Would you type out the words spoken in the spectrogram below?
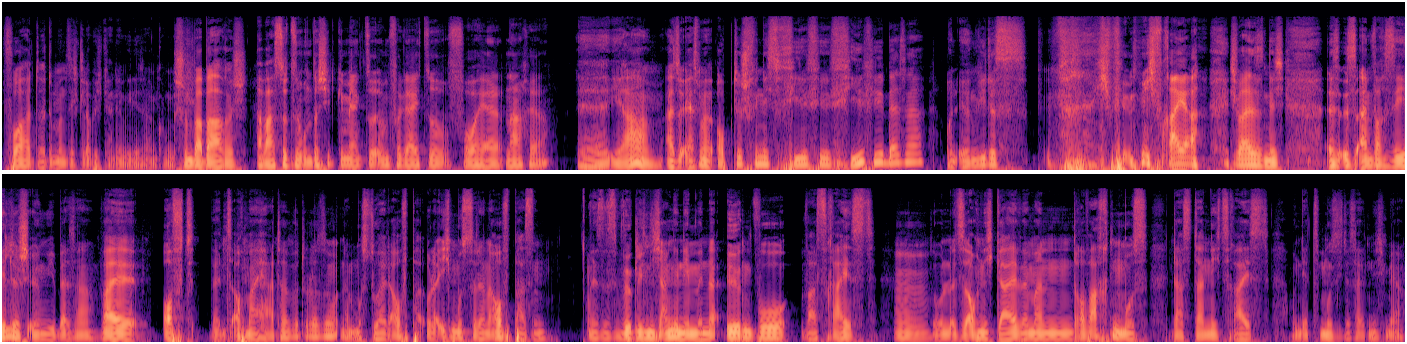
vorhat, sollte man sich, glaube ich, keine Videos angucken. Schon barbarisch. Aber hast du jetzt einen Unterschied gemerkt, so im Vergleich so vorher, nachher? Äh, ja, also erstmal optisch finde ich es viel, viel, viel, viel besser. Und irgendwie das, ich fühle mich freier. Ich weiß es nicht. Es ist einfach seelisch irgendwie besser, weil oft, wenn es auch mal härter wird oder so, dann musst du halt aufpassen. Oder ich musste dann aufpassen. Es ist wirklich nicht angenehm, wenn da irgendwo was reißt. So, und es ist auch nicht geil, wenn man darauf achten muss, dass da nichts reißt. Und jetzt muss ich das halt nicht mehr.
